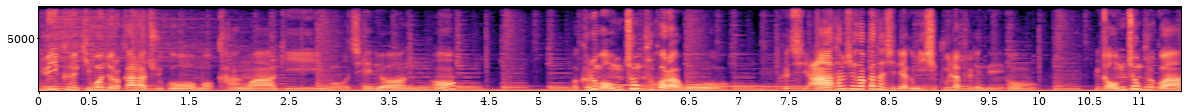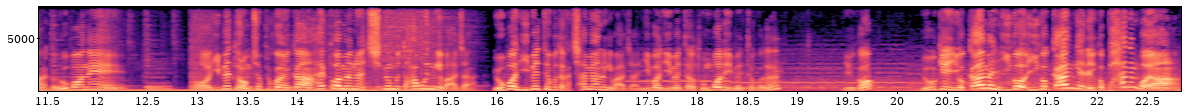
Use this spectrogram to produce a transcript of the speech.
뭐 유니크는 기본적으로 깔아주고 뭐 강화기 뭐 재련 어? 뭐 그런 거 엄청 풀 거라고. 그렇지. 아, 30일 삭가탄실이야. 그럼 29일 날 풀겠네. 어. 그러니까 엄청 풀 거야. 그러니까 요번에 어, 이벤트를 엄청 풀 거니까 할 거면은 지금부터 하고 있는 게 맞아. 요번 이벤트부터 참여하는 게 맞아. 이번 이벤트가 돈 버는 이벤트거든. 이거 요게 이거 까면 이거 이거 까는 게 아니라 이거 파는 거야.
